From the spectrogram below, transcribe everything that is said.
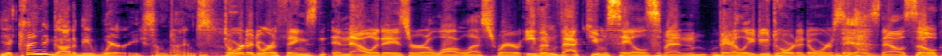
you kind of got to be wary sometimes. Door to door things nowadays are a lot less rare. Even vacuum salesmen barely do door to door sales now. So,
